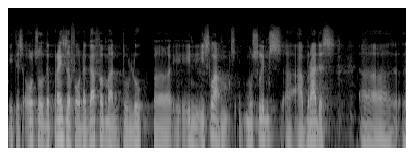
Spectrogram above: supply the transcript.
it is also the pressure for the government to look uh, in Islam. Muslims uh, are brothers. Uh, uh,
